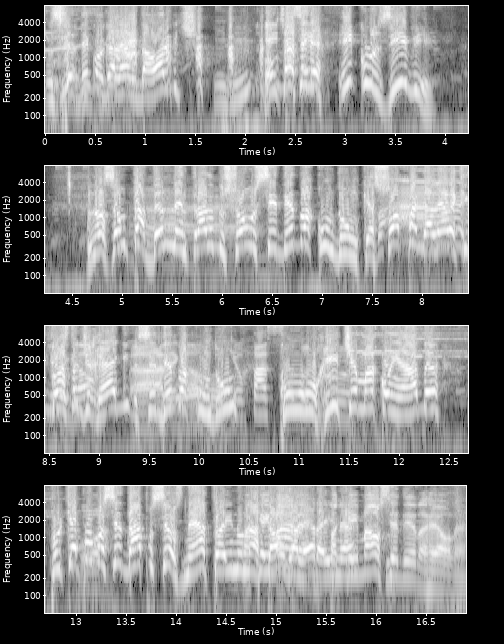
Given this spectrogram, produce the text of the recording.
um CD com a galera da Orbit. Vamos dar CD. Inclusive, nós vamos estar dando na entrada do show o CD do Acundum, que é só pra galera que, que gosta legal. de reggae. o CD do Acundum com o hit e maconhada. Porque é pra você dar pros seus netos aí no Pra Natal, queimar, galera né? aí, pra né? queimar o CD, na real, né?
